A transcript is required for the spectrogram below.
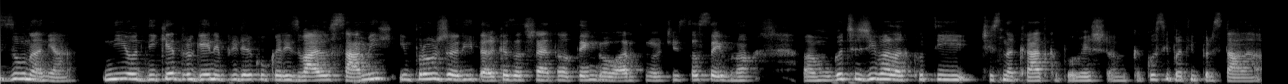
zunanja, ni od nikjer druge, ne pride, kot kar izvajo samih in prav žarite, ker začnete o tem govoriti, no, čisto osebno. Um, mogoče živa lahko ti čisto na kratko poveš, kako si pa ti prestala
